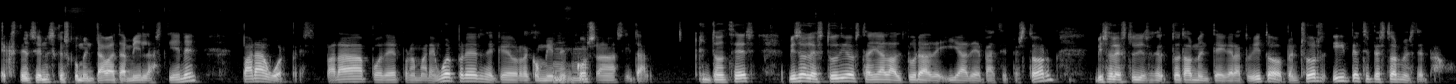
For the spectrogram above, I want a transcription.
extensiones que os comentaba también las tiene, para WordPress, para poder programar en WordPress, de que os recomienden cosas y tal. Entonces, Visual Studio está ya a la altura de IA de PHP Storm. Visual Studio es totalmente gratuito, open source, y PHP Storm es de pago.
